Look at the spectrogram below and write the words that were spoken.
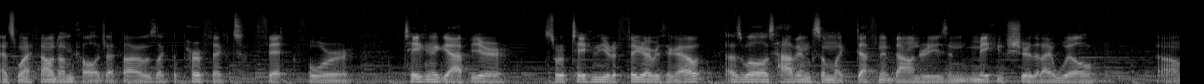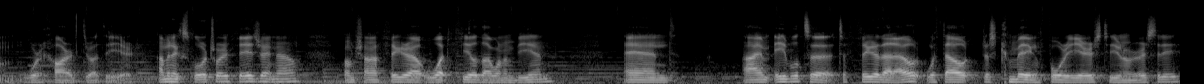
And so when I found UnCollege, I thought it was like the perfect fit for taking a gap year, sort of taking the year to figure everything out, as well as having some like definite boundaries and making sure that I will um, work hard throughout the year. I'm in exploratory phase right now, where I'm trying to figure out what field I want to be in. And I'm able to, to figure that out without just committing four years to university.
